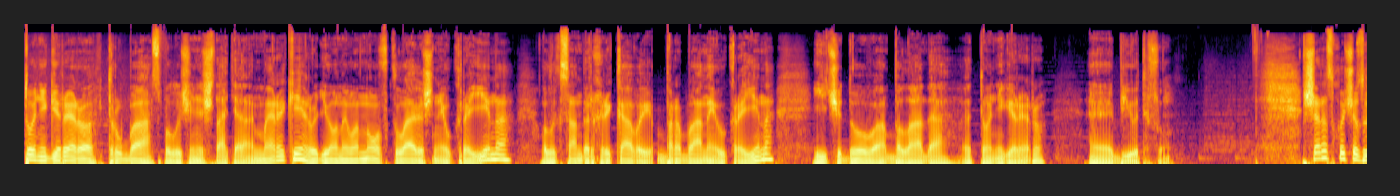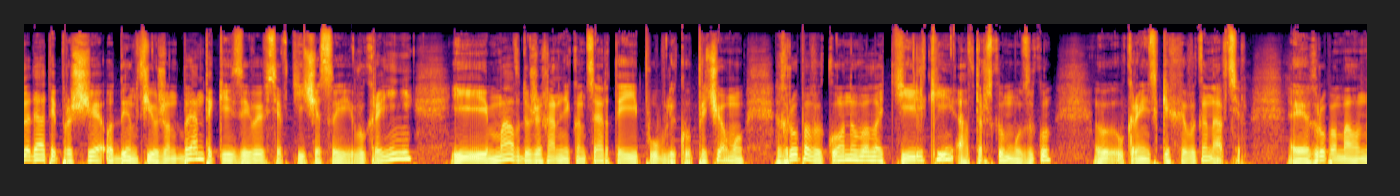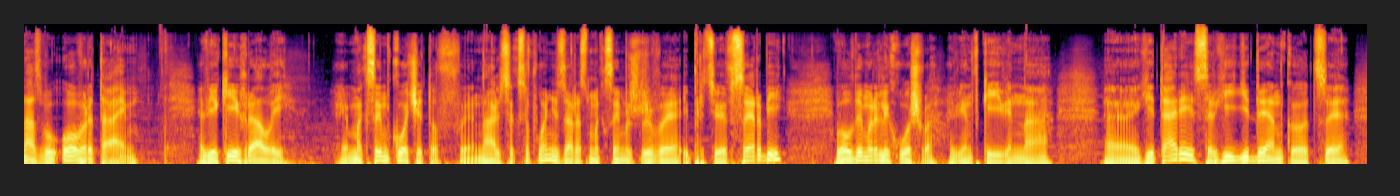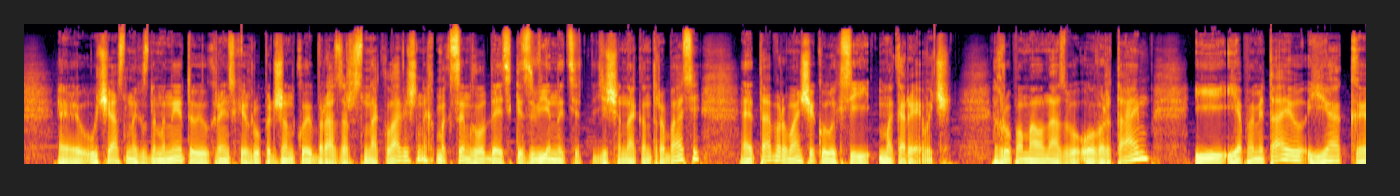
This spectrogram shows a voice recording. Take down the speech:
Тоні Гереро, труба Сполучені Штати Америки, Родіон Іванов, клавішні Україна, Олександр Хрикавий, барабани Україна і чудова балада Тоні Гереро Beautiful. Ще раз хочу згадати про ще один фьюжн бенд, який з'явився в ті часи в Україні і мав дуже гарні концерти і публіку. Причому група виконувала тільки авторську музику українських виконавців. Група мала назву Overtime, в якій грали Максим Кочетов на альсаксофоні. Зараз Максим живе і працює в Сербії. Володимир Ліхошва, він в Києві на е, гітарі. Сергій Діденко це е, учасник знаменитої української групи Джанкой Бразерс на клавішних. Максим Гладецький з Вінниці, тоді ще на контрабасі, е, та барабанщик Олексій Макаревич. Група мала назву Овертайм. І я пам'ятаю, як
